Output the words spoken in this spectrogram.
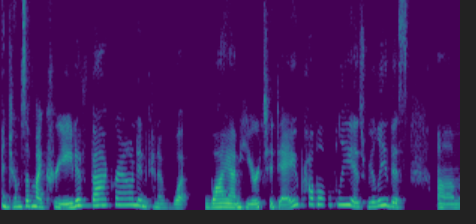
in terms of my creative background and kind of what why I'm here today, probably is really this um,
